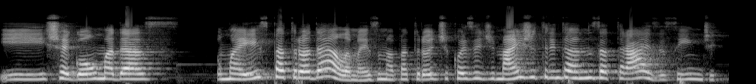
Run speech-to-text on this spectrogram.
E chegou uma das uma ex-patroa dela, mas uma patroa de coisa de mais de 30 anos atrás, assim, de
